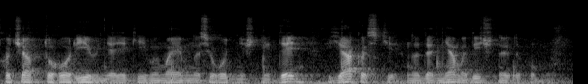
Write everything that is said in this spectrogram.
хоча б того рівня, який ми маємо на сьогоднішній день, якості надання медичної допомоги.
